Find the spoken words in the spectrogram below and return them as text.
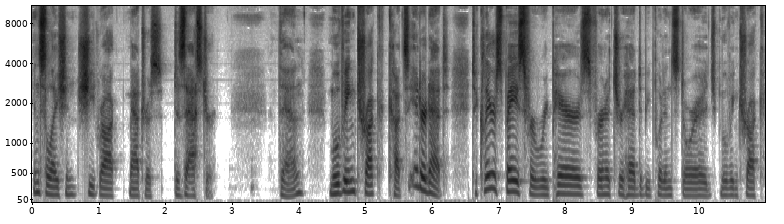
Insulation, sheetrock, mattress, disaster. Then, moving truck cuts internet. To clear space for repairs, furniture had to be put in storage. Moving truck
